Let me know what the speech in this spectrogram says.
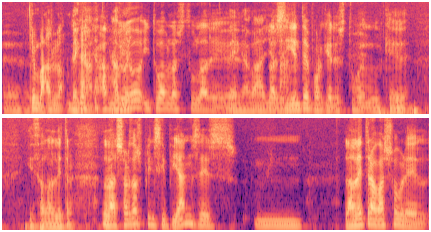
eh, ¿Quién va? Hablo- venga, Hablo hablo- yo y tú hablas tú la de Venga, va, yo la siguiente porque eres tú el que hizo la letra. Las sordos principiants es mm, la letra va sobre el,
